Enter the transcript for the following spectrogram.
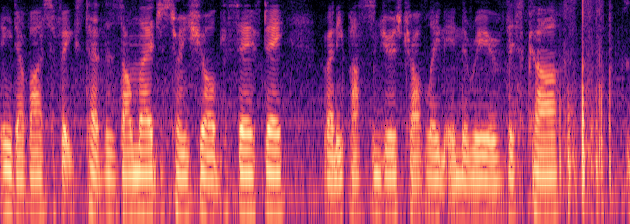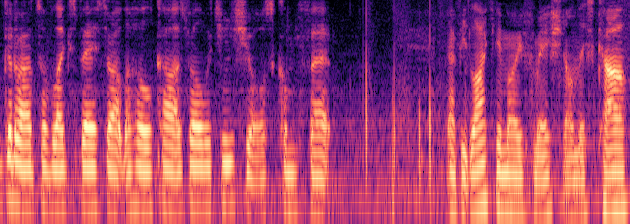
You'd have Isofix tethers down there just to ensure the safety of any passengers travelling in the rear of this car. A good amount of leg space throughout the whole car as well which ensures comfort. Now if you'd like any more information on this car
